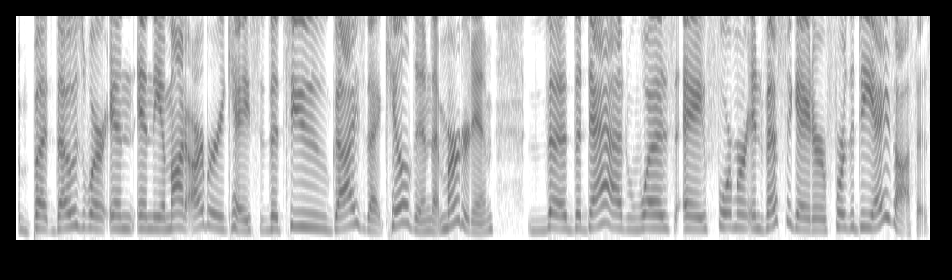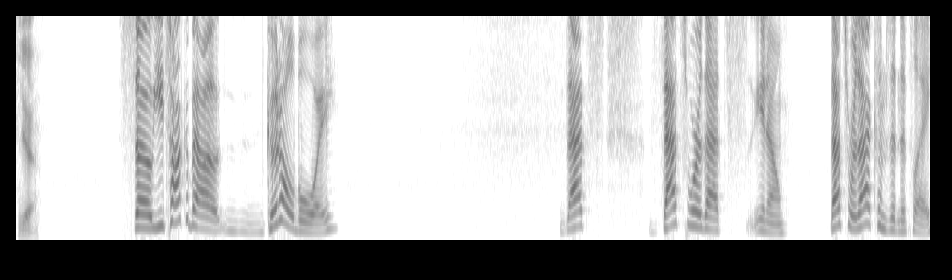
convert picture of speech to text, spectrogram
but those were in in the Ahmaud Arbery case, the two guys that killed him, that murdered him, the the dad was a former investigator for the DA's office. Yeah. So you talk about good old boy. That's that's where that's, you know, that's where that comes into play.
